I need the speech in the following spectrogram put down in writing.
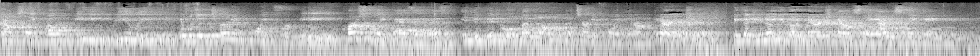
counseling helped me really. It was a turning point for me personally as a as an individual, let alone a turning point in our marriage. Because you know, you go to marriage counseling. I was thinking,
